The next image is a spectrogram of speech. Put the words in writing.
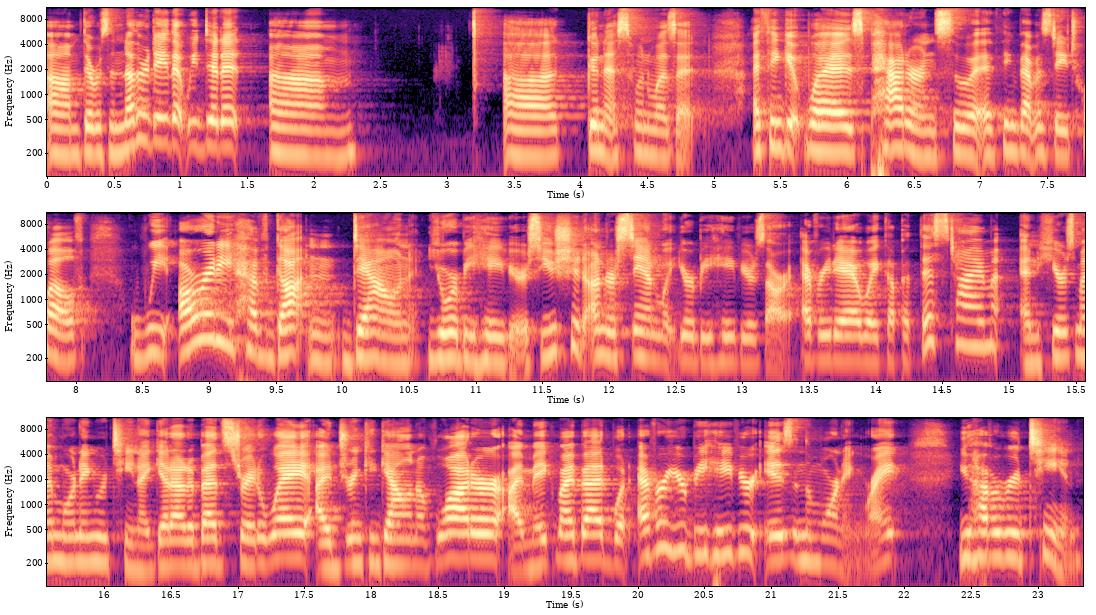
Um, there was another day that we did it. Um, uh, goodness, when was it? I think it was patterns. So I think that was day 12 we already have gotten down your behaviors. You should understand what your behaviors are. Every day I wake up at this time, and here's my morning routine. I get out of bed straight away, I drink a gallon of water, I make my bed, whatever your behavior is in the morning, right? You have a routine.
